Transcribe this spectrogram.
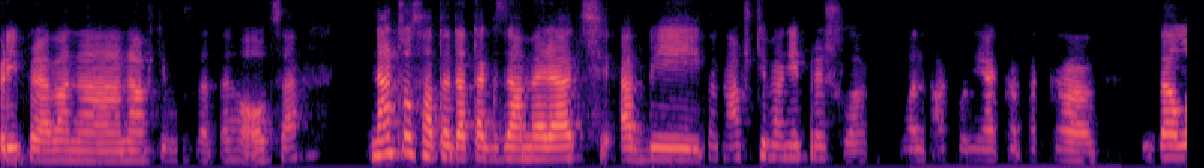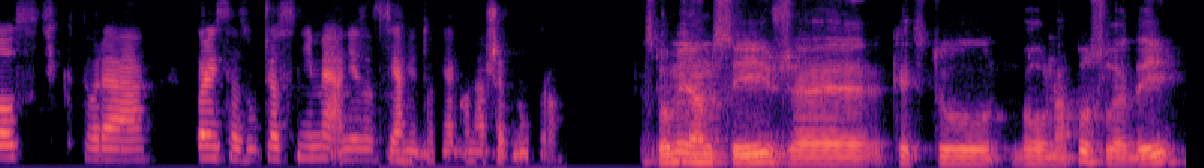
príprava na návštevu svätého Otca. Na čo sa teda tak zamerať, aby tá návšteva neprešla len ako nejaká taká udalosť, ktorá, ktorej sa zúčastníme a nezasiahne to nejako naše vnútro? Spomínam si, že keď tu bol naposledy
